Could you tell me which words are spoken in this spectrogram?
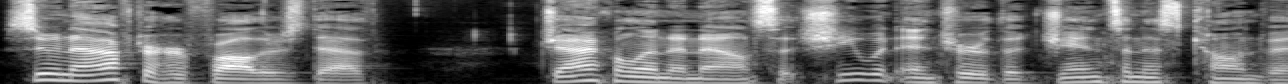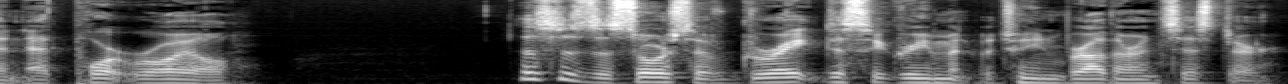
Soon after her father's death, Jacqueline announced that she would enter the Jansenist convent at Port Royal this was a source of great disagreement between brother and sister.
